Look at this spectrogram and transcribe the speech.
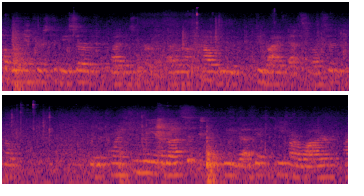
public interest to be served by this permit. I don't know how we would derive so I certainly hope for the twenty-two million of us, we uh, get to keep our water, our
